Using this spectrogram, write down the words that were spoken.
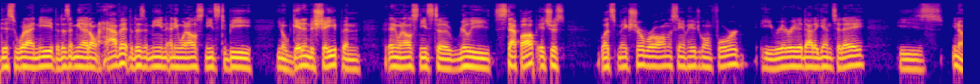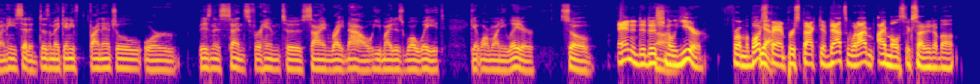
"This is what I need." That doesn't mean I don't have it. That doesn't mean anyone else needs to be you know get into shape and anyone else needs to really step up. It's just let's make sure we're all on the same page going forward. He reiterated that again today. He's, you know, and he said it doesn't make any financial or business sense for him to sign right now. He might as well wait, get more money later. So, and an additional um, year from a Bucks yeah. fan perspective, that's what I'm I'm most excited about.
